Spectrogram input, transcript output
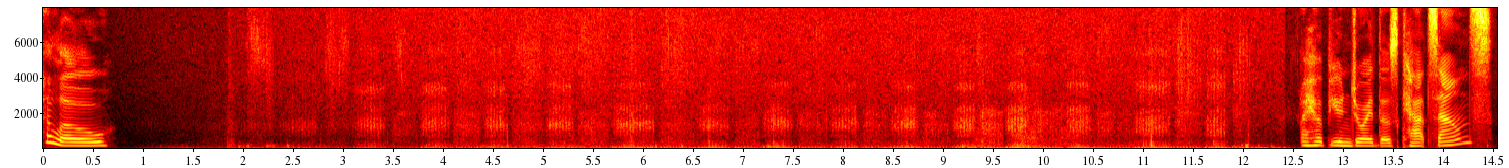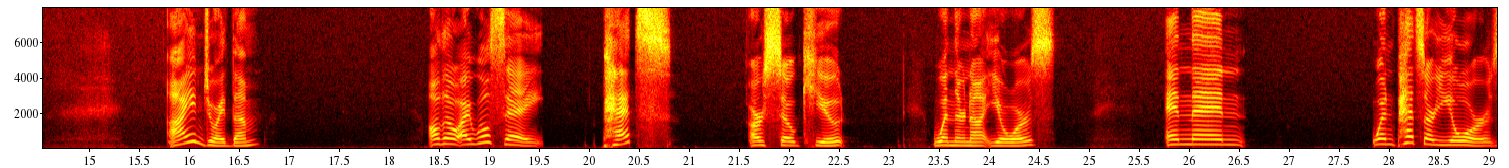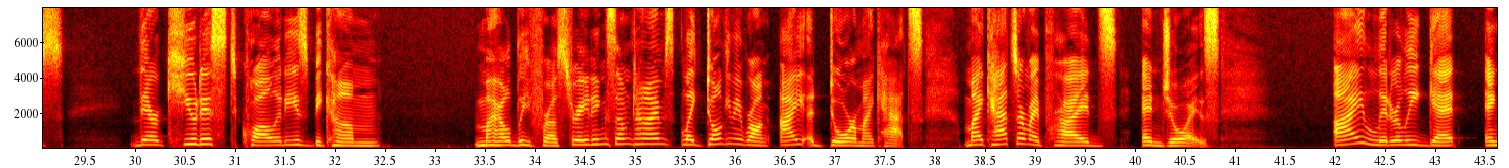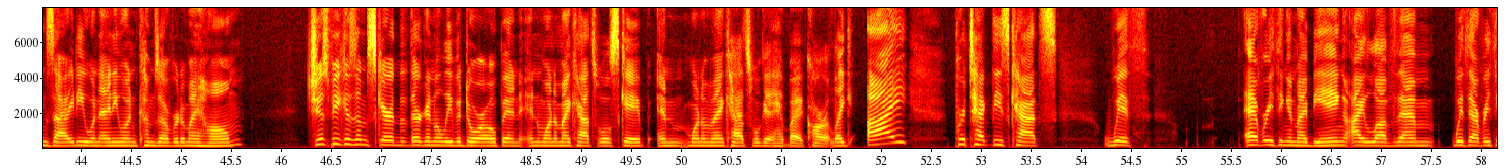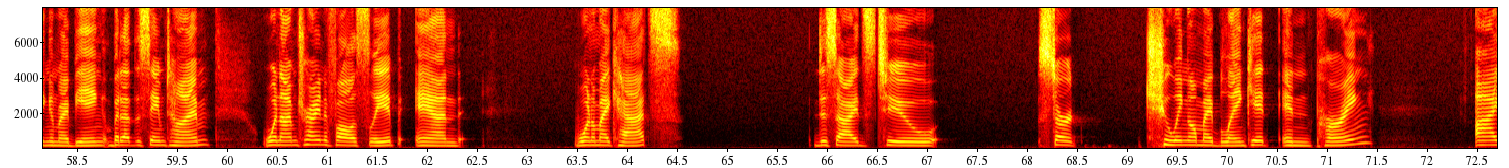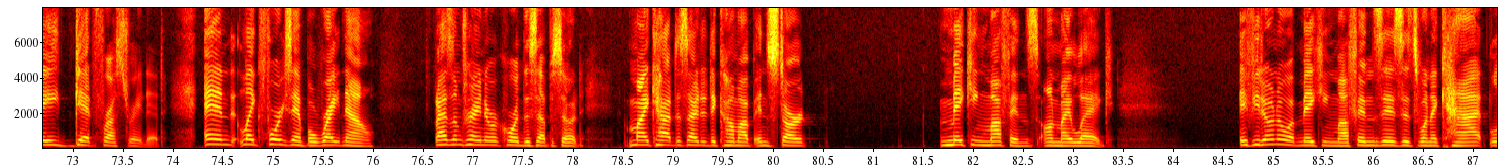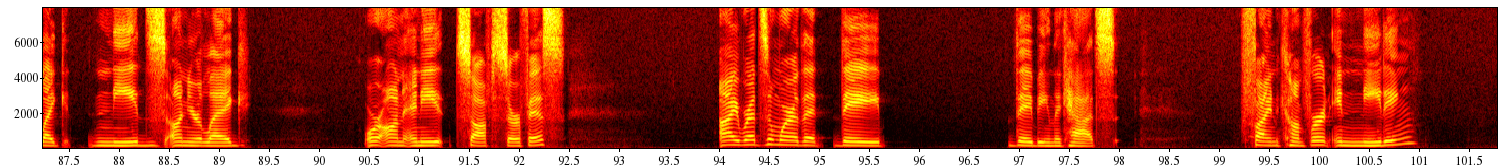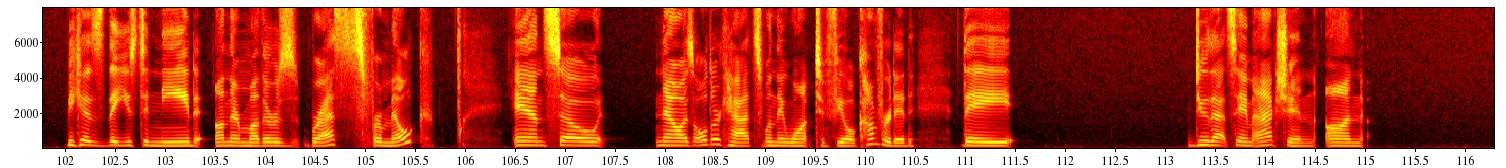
Hello. I hope you enjoyed those cat sounds. I enjoyed them. Although I will say, pets are so cute when they're not yours. And then when pets are yours, their cutest qualities become mildly frustrating sometimes. Like, don't get me wrong, I adore my cats. My cats are my prides and joys. I literally get anxiety when anyone comes over to my home just because I'm scared that they're going to leave a door open and one of my cats will escape and one of my cats will get hit by a car. Like, I protect these cats with everything in my being. I love them with everything in my being. But at the same time, when I'm trying to fall asleep and one of my cats decides to start chewing on my blanket and purring, I get frustrated. And, like, for example, right now, as I'm trying to record this episode, my cat decided to come up and start making muffins on my leg. If you don't know what making muffins is, it's when a cat like kneads on your leg or on any soft surface. I read somewhere that they they being the cats find comfort in kneading because they used to knead on their mother's breasts for milk. And so now as older cats when they want to feel comforted, they do that same action on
